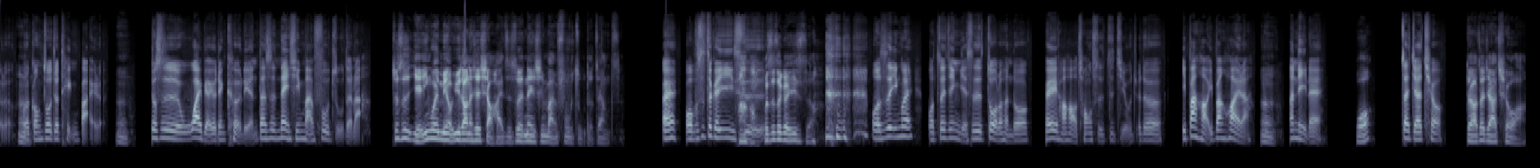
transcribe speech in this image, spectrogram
了，嗯我的工作就停摆了。嗯，就是外表有点可怜，但是内心蛮富足的啦。就是也因为没有遇到那些小孩子，所以内心蛮富足的这样子。哎，我不是这个意思，不是这个意思哦。我是因为我最近也是做了很多可以好好充实自己，我觉得一半好一半坏啦。嗯，那你嘞，我在家秋？对啊，在家秋啊。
